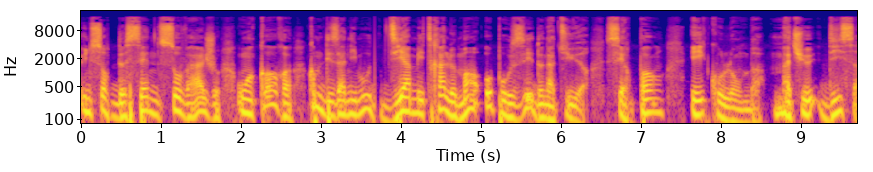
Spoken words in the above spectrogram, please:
une sorte de scène sauvage ou encore comme des animaux diamétralement opposés de nature, serpents et colombes. Matthieu 10,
